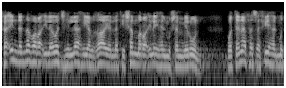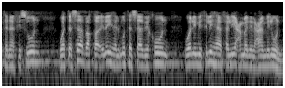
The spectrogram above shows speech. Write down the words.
فإن النظر إلى وجه الله هي الغاية التي شمر إليها المشمرون وتنافس فيها المتنافسون وتسابق إليها المتسابقون ولمثلها فليعمل العاملون.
